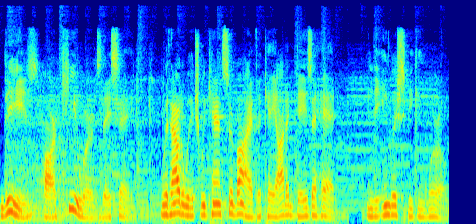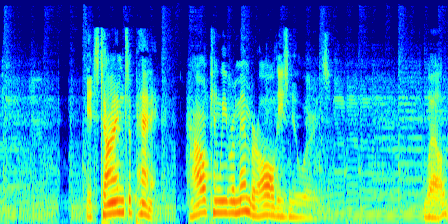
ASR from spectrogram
These are keywords, they say, without which we can't survive the chaotic days ahead in the English-speaking world. It's time to panic. How can we remember all these new words? Well,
